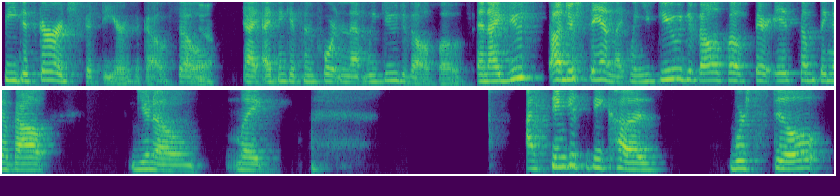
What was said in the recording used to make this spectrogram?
be discouraged 50 years ago. So Yeah. I, I think it's important that we do develop both. And I do understand, like, when you do develop both, there is something about, you know, like, I think it's because we're still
